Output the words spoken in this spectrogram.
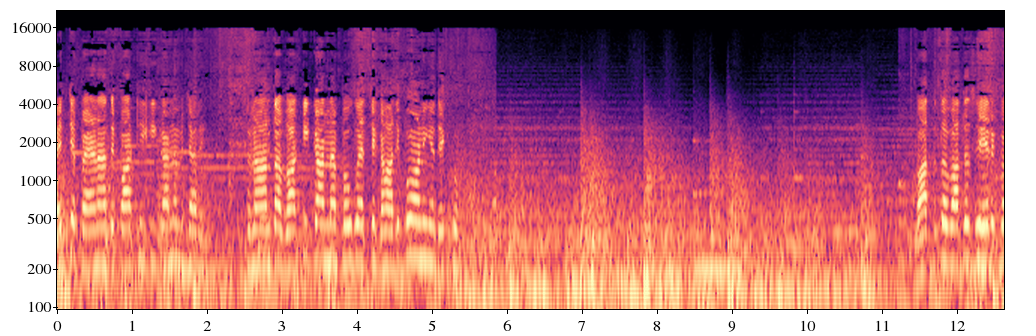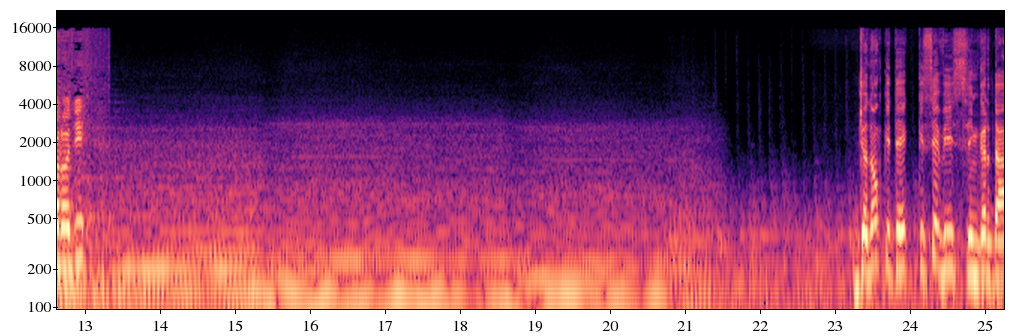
ਇੱਥੇ ਪੈਣਾ ਤੇ ਪਾਠੀ ਕੀ ਕਰਨ ਵਿਚਾਰੇ? ਇਸ਼ਨਾਨ ਤਾਂ ਬਾਕੀ ਕਰਨਾ ਪਊਗਾ, ਇੱਥੇ ਗਾਜ ਪਵਾਉਣੀ ਹੈ ਦੇਖੋ। ਵੱਧ ਤੋਂ ਵੱਧ ਸ਼ੇਅਰ ਕਰੋ ਜੀ। ਜਦੋਂ ਕਿਤੇ ਕਿਸੇ ਵੀ ਸਿੰਗਰ ਦਾ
